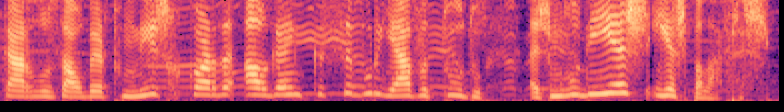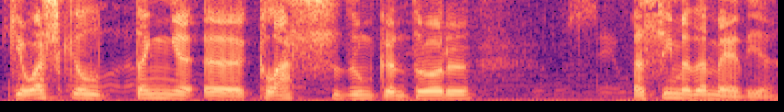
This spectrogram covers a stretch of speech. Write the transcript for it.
Carlos Alberto Muniz recorda alguém que saboreava tudo, as melodias e as palavras. Que eu acho que ele tem a classe de um cantor acima da média.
